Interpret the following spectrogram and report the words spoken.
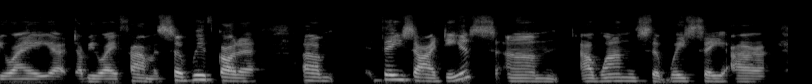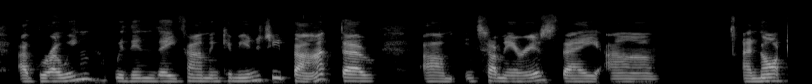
WA uh, WA farmers. So we've got a um, these ideas um, are ones that we see are are growing within the farming community, but they're um, in some areas they are not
